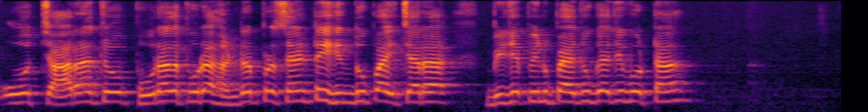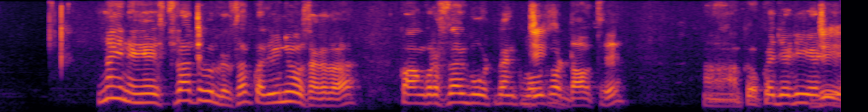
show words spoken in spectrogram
ਉਹ ਚਾਰਾਂ ਚੋਂ ਪੂਰਾ ਦਾ ਪੂਰਾ 100% ਹੀ ਹਿੰਦੂ ਭਾਈਚਾਰਾ ਬੀਜੇਪੀ ਨੂੰ ਪੈ ਜਾਊਗਾ ਜੀ ਵੋਟਾਂ? ਨਹੀਂ ਨਹੀਂ ਇਸ ਤਰ੍ਹਾਂ ਤੇ ਭੁੱਲਰ ਸਾਹਿਬ ਕਦੀ ਨਹੀਂ ਹੋ ਸਕਦਾ। ਕਾਂਗਰਸ ਦਾ ਵੋਟ ਬੈਂਕ ਬਹੁਤ ਵੱਡਾ ਉੱਥੇ। ਹਾਂ ਕਿਉਂਕਿ ਜਿਹੜੀ ਜਿਹੜੀ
